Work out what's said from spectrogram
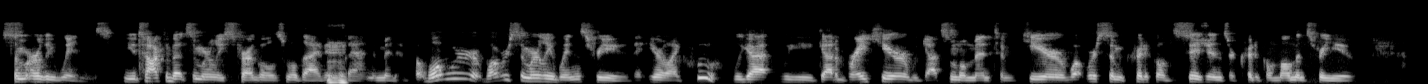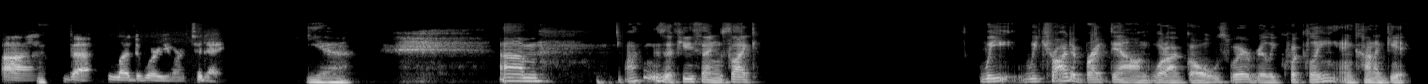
some early wins. You talked about some early struggles. We'll dive into mm-hmm. that in a minute. But what were what were some early wins for you that you're like, whew, we got we got a break here, we got some momentum here. What were some critical decisions or critical moments for you uh, mm. that led to where you are today? Yeah. Um, I think there's a few things like we we try to break down what our goals were really quickly and kind of get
